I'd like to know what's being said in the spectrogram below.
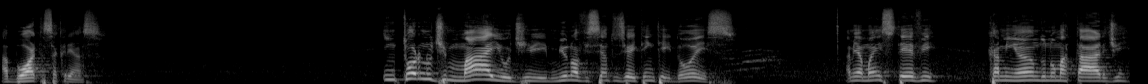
Aborta essa criança. em torno de maio de 1982, a minha mãe esteve caminhando numa tarde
